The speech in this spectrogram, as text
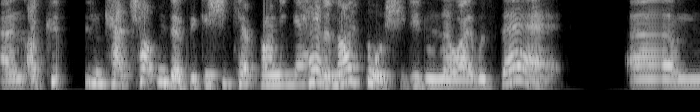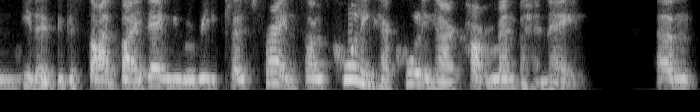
and I couldn't catch up with her because she kept running ahead, and I thought she didn't know I was there. Um, you know, because by, then we were really close friends. So I was calling her, calling her. I can't remember her name. Um,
